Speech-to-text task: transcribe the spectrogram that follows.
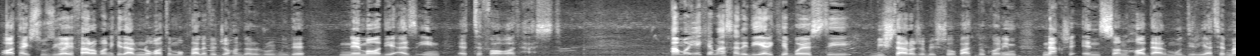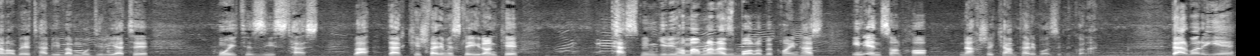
آتش سوزی های فراوانی که در نقاط مختلف جهان داره روی میده نمادی از این اتفاقات هست. اما یک مسئله دیگری که بایستی بیشتر راجع بهش صحبت بکنیم نقش انسان ها در مدیریت منابع طبیعی و مدیریت محیط زیست هست و در کشوری مثل ایران که تصمیم گیری ها معمولا از بالا به پایین هست این انسان ها نقش کمتری بازی می‌کنن. درباره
